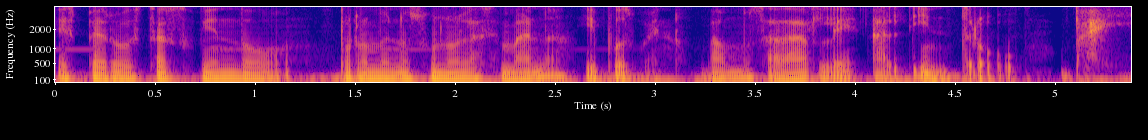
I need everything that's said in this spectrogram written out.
Espero estar subiendo por lo menos uno a la semana. Y pues bueno, vamos a darle al intro. Bye.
